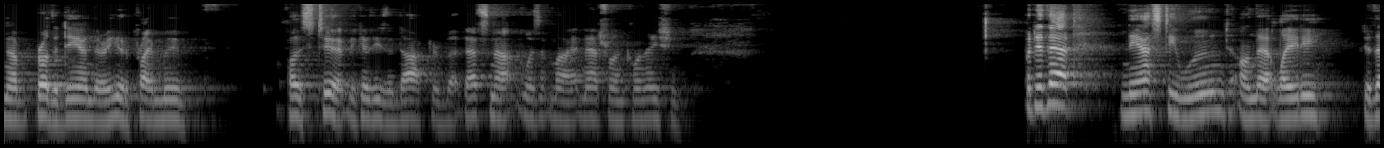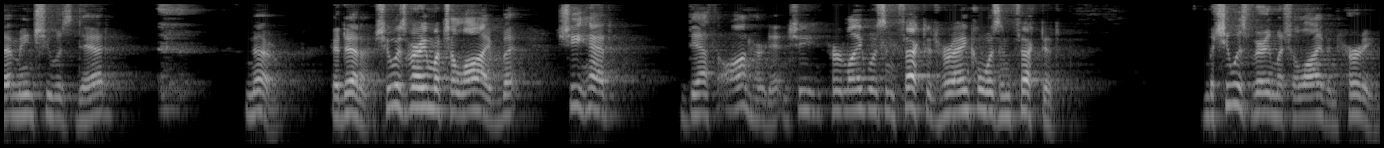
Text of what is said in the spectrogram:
now, Brother Dan there, he would have probably moved close to it because he's a doctor, but that's not wasn't my natural inclination. But did that nasty wound on that lady, did that mean she was dead? No, it didn't. She was very much alive, but she had death on her, didn't she? Her leg was infected, her ankle was infected. But she was very much alive and hurting.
